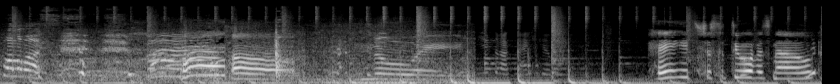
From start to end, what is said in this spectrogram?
Follow us! Bye! Oh, no way. Hey, it's just the two of us now.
